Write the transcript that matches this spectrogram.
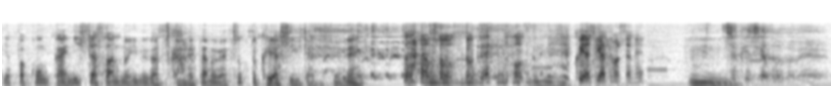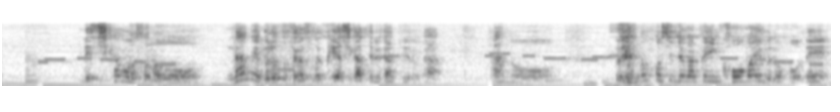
やっぱ今回西田さんの犬が使われたのがちょっと悔しいみたいですよね。そうですね。そうですね。うん。悔しがってましたね。うんめっちゃ悔しがってますよね、でしかもそのなんで室戸さんがその悔しがってるかっていうのがあの裏の星女学院購買部の方で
